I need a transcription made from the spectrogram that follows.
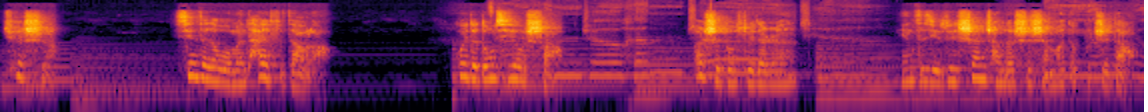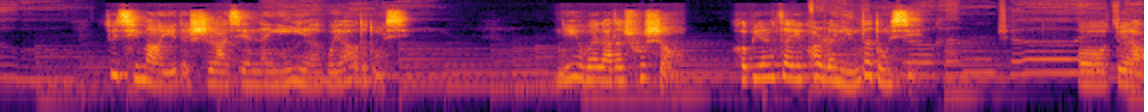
确实，现在的我们太浮躁了，会的东西又少。二十多岁的人，连自己最擅长的是什么都不知道，最起码也得是那些能引以为傲的东西。你以为拿得出手，和别人在一块能赢的东西？哦，对了，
